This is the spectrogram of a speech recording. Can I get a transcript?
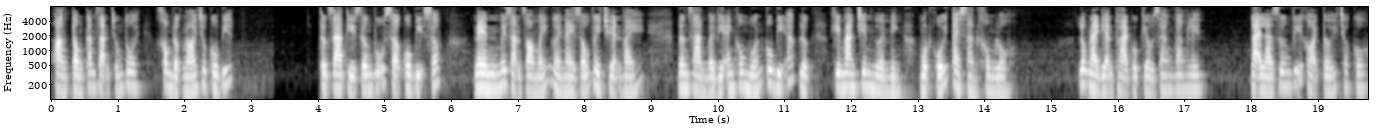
Hoàng Tổng căn dặn chúng tôi không được nói cho cô biết. Thực ra thì Dương Vũ sợ cô bị sốc, nên mới dặn dò mấy người này giấu về chuyện váy. Đơn giản bởi vì anh không muốn cô bị áp lực khi mang trên người mình một khối tài sản khổng lồ. Lúc này điện thoại của Kiều Giang vang lên. Lại là Dương Vĩ gọi tới cho cô.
